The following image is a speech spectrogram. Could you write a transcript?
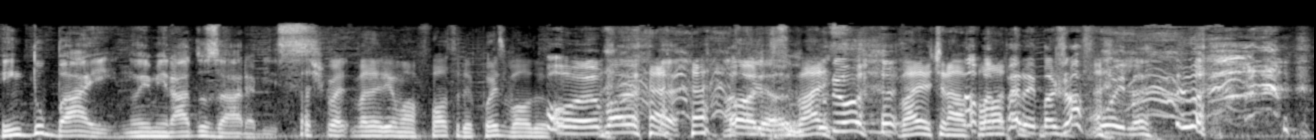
em Dubai, no Emirados Árabes. Acho que valeria uma foto depois, Baldo? Oh, mas... Olha, vale, vale tirar uma não, foto? Mas peraí, mas já foi, né?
